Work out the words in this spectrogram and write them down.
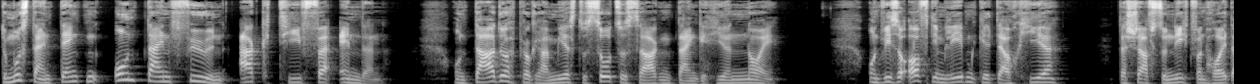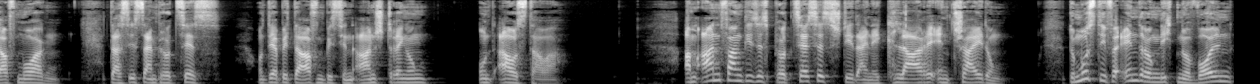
Du musst dein Denken und dein Fühlen aktiv verändern. Und dadurch programmierst du sozusagen dein Gehirn neu. Und wie so oft im Leben gilt auch hier, das schaffst du nicht von heute auf morgen. Das ist ein Prozess und der bedarf ein bisschen Anstrengung und Ausdauer. Am Anfang dieses Prozesses steht eine klare Entscheidung. Du musst die Veränderung nicht nur wollen,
